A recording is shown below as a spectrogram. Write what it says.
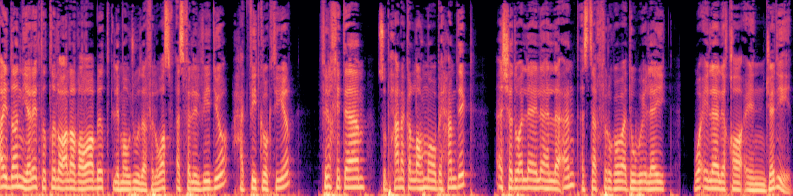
أيضا يا ريت تطلعوا على الروابط اللي موجودة في الوصف أسفل الفيديو حتفيدكم كتير. في الختام سبحانك اللهم وبحمدك أشهد أن لا إله إلا أنت أستغفرك وأتوب إليك. وإلى لقاء جديد.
